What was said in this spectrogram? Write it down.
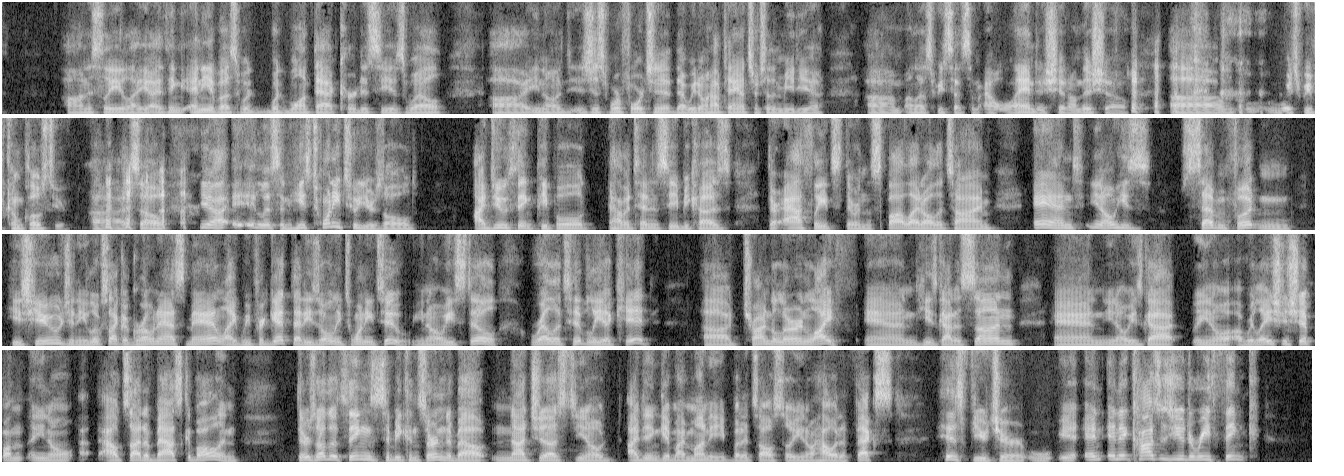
Honestly, like I think any of us would would want that courtesy as well. Uh, you know, it's just we're fortunate that we don't have to answer to the media um, unless we said some outlandish shit on this show, uh, which we've come close to. Uh, so, yeah, it, it- listen, he's 22 years old. I do think people have a tendency because they're athletes, they're in the spotlight all the time. And, you know, he's seven foot and he's huge and he looks like a grown ass man. Like we forget that he's only 22. You know, he's still relatively a kid uh, trying to learn life. And he's got a son and, you know, he's got, you know, a relationship on, you know, outside of basketball. And, there's other things to be concerned about, not just, you know, I didn't get my money, but it's also, you know, how it affects his future. And and it causes you to rethink,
